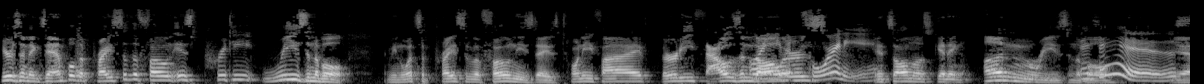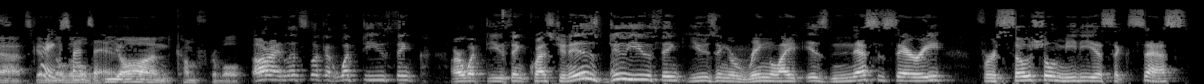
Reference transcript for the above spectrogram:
Here's an example. The price of the phone is pretty reasonable. I mean, what's the price of a phone these days? Twenty-five, thirty thousand dollars. 40. It's almost getting unreasonable. It is. Yeah, it's Very getting a little beyond comfortable. All right, let's look at what do you think or what do you think question is do you think using a ring light is necessary for social media success?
